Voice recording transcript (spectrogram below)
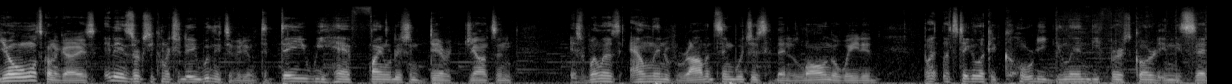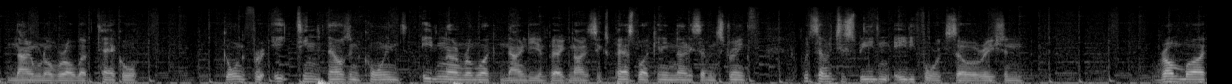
Yo, what's going on guys? It is Zirksee coming today with a video. Today we have Final Edition Derrick Johnson, as well as Allen Robinson, which has been long awaited. But let's take a look at Cordy Glenn, the first card in the set, 9-1 overall left tackle. Going for 18,000 coins, 89 run block, 90 impact, 96 pass block, hitting 97 strength, with 72 speed and 84 acceleration. Run block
